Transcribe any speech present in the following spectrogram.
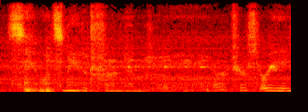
Let's see what's needed for ninja. Archer 3,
